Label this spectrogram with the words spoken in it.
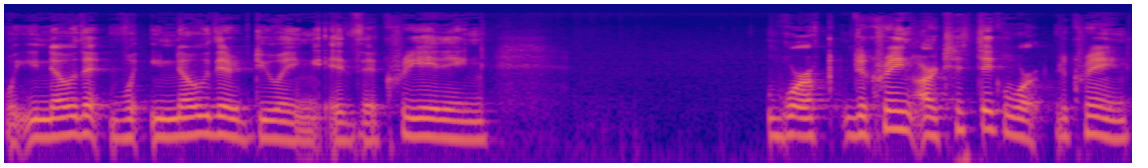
what you know that what you know they're doing is they're creating work they're creating artistic work they're creating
